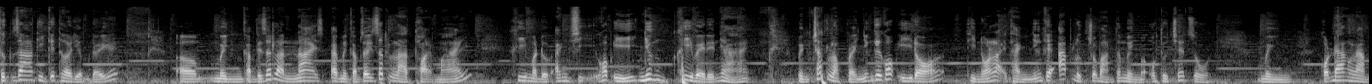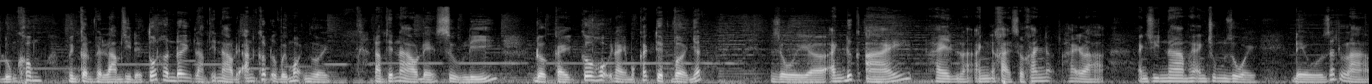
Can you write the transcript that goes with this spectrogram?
Thực ra thì cái thời điểm đấy ấy, uh, mình cảm thấy rất là nice à, mình cảm thấy rất là thoải mái khi mà được anh chị góp ý, nhưng khi về đến nhà ấy, mình chắt lọc lại những cái góp ý đó thì nó lại thành những cái áp lực cho bản thân mình mà, ô, tôi chết rồi. Mình có đang làm đúng không? Mình cần phải làm gì để tốt hơn đây? Làm thế nào để ăn khớp được với mọi người? Làm thế nào để xử lý được cái cơ hội này một cách tuyệt vời nhất? Rồi ờ, anh Đức Ái hay là anh Khải Sở Khanh hay là anh Duy Nam hay anh Trung Ruồi đều rất là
